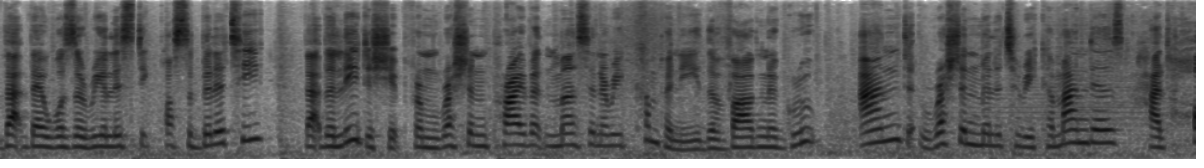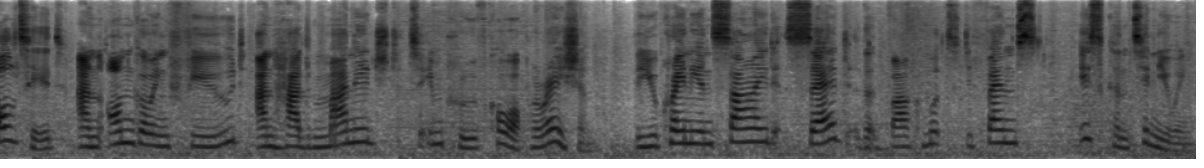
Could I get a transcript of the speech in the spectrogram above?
that there was a realistic possibility that the leadership from Russian private mercenary company, the Wagner Group, and Russian military commanders had halted an ongoing feud and had managed to improve cooperation. The Ukrainian side said that Bakhmut's defense is continuing.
